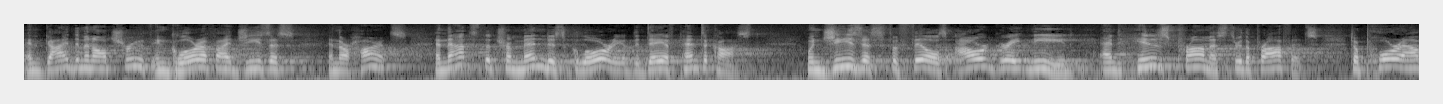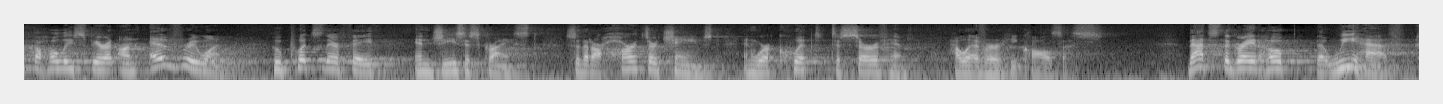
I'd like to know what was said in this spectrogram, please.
and guide them in all truth and glorify Jesus in their hearts. And that's the tremendous glory of the day of Pentecost when Jesus fulfills our great need and his promise through the prophets to pour out the Holy Spirit on everyone who puts their faith in Jesus Christ, so that our hearts are changed and we're equipped to serve him however he calls us. That's the great hope that we have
